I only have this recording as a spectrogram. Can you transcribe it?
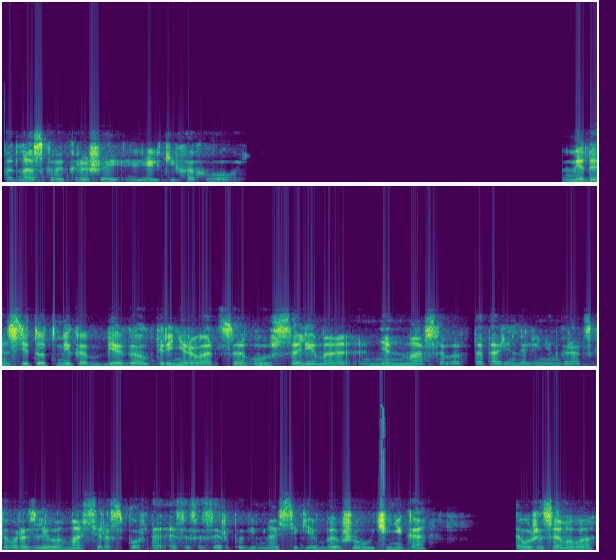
под ласковой крышей Лильки Хохловой. В мединститут Мика бегал тренироваться у Салима Ненмасова, татарина Ленинградского разлива, мастера спорта СССР по гимнастике, бывшего ученика того же самого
